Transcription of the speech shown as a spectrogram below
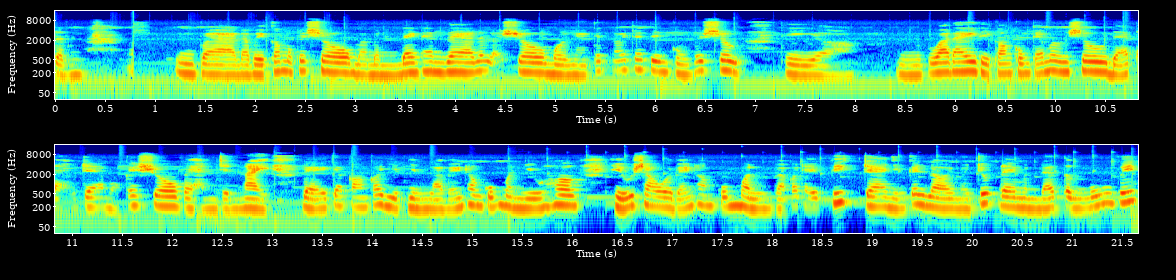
định. Ừ, và đặc biệt có một cái show mà mình đang tham gia đó là show 10 ngày kết nối trái tim cùng với sư. Thì uh, qua đây thì con cũng cảm ơn sư đã tạo ra một cái show về hành trình này để cho con có dịp nhìn lại bản thân của mình nhiều hơn, hiểu sâu về bản thân của mình và có thể viết ra những cái lời mà trước đây mình đã từng muốn viết.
